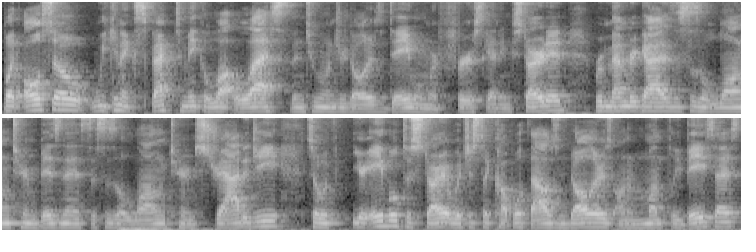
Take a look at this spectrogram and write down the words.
but also we can expect to make a lot less than $200 a day when we're first getting started. Remember, guys, this is a long term business, this is a long term strategy. So, if you're able to start with just a couple thousand dollars on a monthly basis,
